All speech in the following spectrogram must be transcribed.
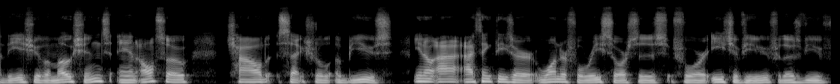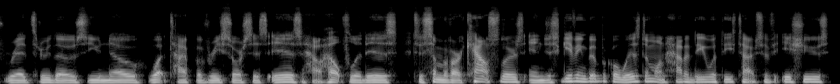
the issue of emotions and also child sexual abuse. You know, I, I think these are wonderful resources for each of you. For those of you who've read through those, you know what type of resource this is, how helpful it is to some of our counselors in just giving biblical wisdom on how to deal with these types of issues.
